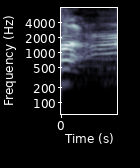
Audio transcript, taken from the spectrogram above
Ah.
